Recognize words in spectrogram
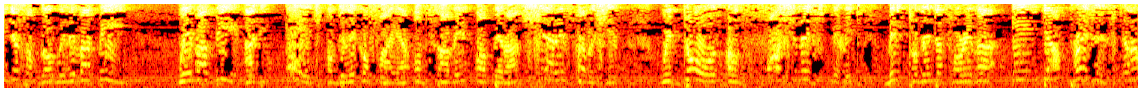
angels of God will never be, will ever be observing or perhaps sharing fellowship with those unfortunate spirits being tormented forever in their presence. Can I,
